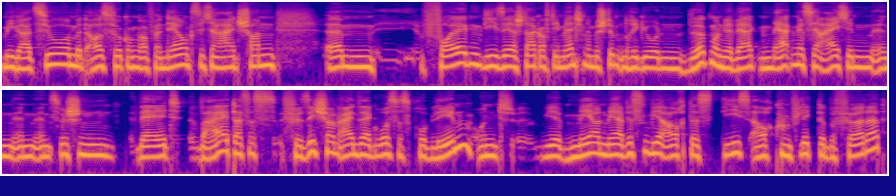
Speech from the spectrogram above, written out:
Migration, mit Auswirkungen auf Ernährungssicherheit schon ähm, Folgen, die sehr stark auf die Menschen in bestimmten Regionen wirken. Und wir merken es ja eigentlich in, in, in, inzwischen weltweit. Das ist für sich schon ein sehr großes Problem. Und wir mehr und mehr wissen wir auch, dass dies auch Konflikte befördert.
